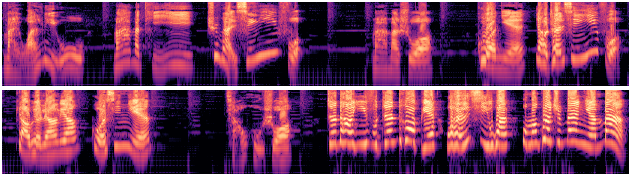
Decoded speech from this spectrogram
买完礼物，妈妈提议去买新衣服。妈妈说：“过年要穿新衣服，漂漂亮亮过新年。”巧虎说：“这套衣服真特别，我很喜欢。我们快去拜年吧。”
